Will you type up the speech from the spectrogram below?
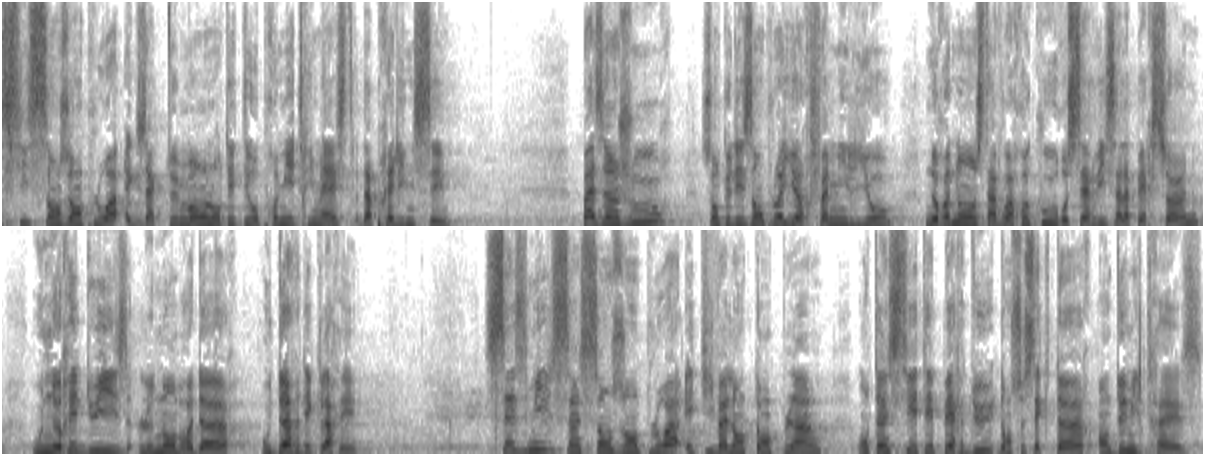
600 emplois exactement l'ont été au premier trimestre, d'après l'INSEE. Pas un jour sans que des employeurs familiaux ne renoncent à avoir recours au service à la personne ou ne réduisent le nombre d'heures ou d'heures déclarées. 16 500 emplois équivalents temps plein ont ainsi été perdus dans ce secteur en 2013.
